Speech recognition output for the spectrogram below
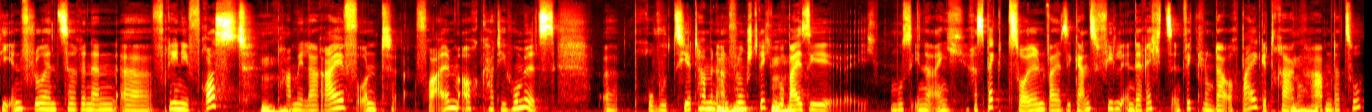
die Influencerinnen äh, Vreni Frost, mhm. Pamela Reif und vor allem auch Kathi Hummels äh, provoziert haben, in mhm. Anführungsstrichen, mhm. wobei sie, ich muss ihnen eigentlich Respekt zollen, weil sie ganz viel in der Rechtsentwicklung da auch beigetragen mhm. haben dazu.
